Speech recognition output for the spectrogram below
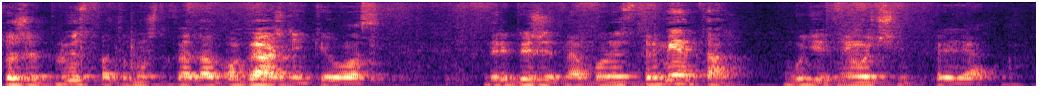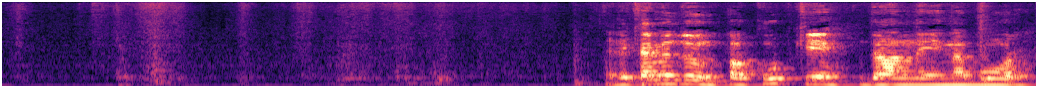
Тоже плюс, потому что когда в багажнике у вас дребезжит набор инструмента, будет не очень приятно. Рекомендуем покупки данный набор.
